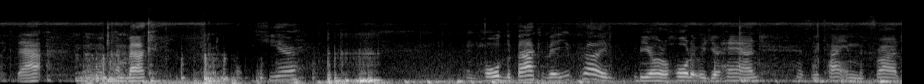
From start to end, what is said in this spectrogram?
Like that. And we'll come back up here and hold the back of it, you'd probably be able to hold it with your hand if we tighten the front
